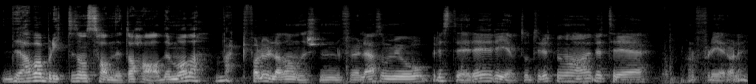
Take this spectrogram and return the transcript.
det har bare blitt en sånn sannhet å ha dem òg, da. I hvert fall Ulland Andersen, føler jeg, som jo presterer jevnt og trutt, men har tre Har han flere, eller?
